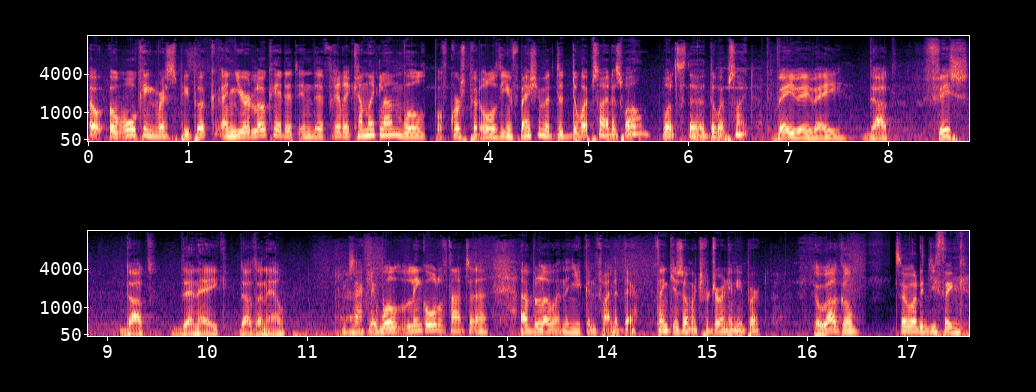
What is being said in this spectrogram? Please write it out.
A, a, walking recipe book, and you're located in the Frederik Hendriklaan. We'll of course put all of the information, but the, the website as well. What's the the website? www.vis.denhaag.nl. Exactly. We'll link all of that uh, uh, below, and then you can find it there. Thank you so much for joining me, Bert. You're welcome. So, what did you think?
